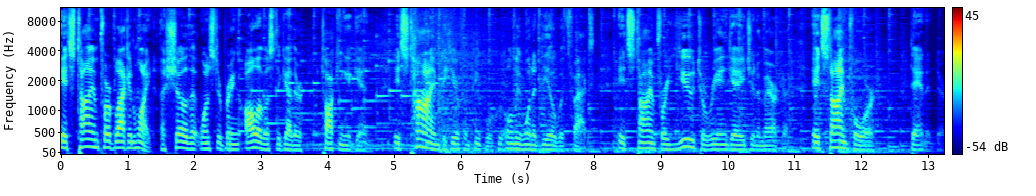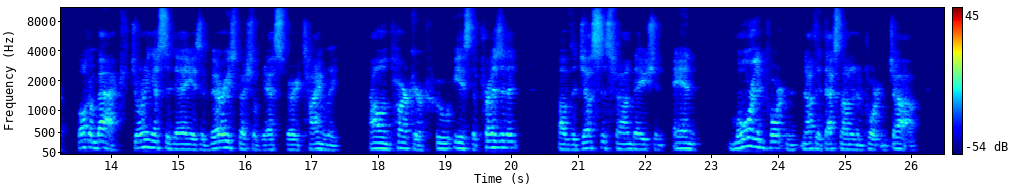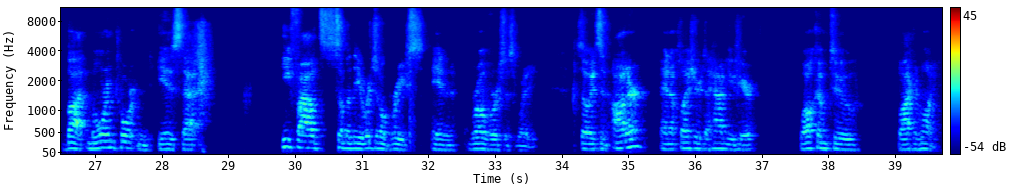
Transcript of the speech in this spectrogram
It's time for Black and White, a show that wants to bring all of us together talking again. It's time to hear from people who only want to deal with facts. It's time for you to re engage in America. It's time for Dan and Daryl. Welcome back. Joining us today is a very special guest, very timely, Allan Parker, who is the president of the Justice Foundation. And more important, not that that's not an important job, but more important is that he filed some of the original briefs in Roe versus Wade. So it's an honor and a pleasure to have you here. Welcome to Black and White.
